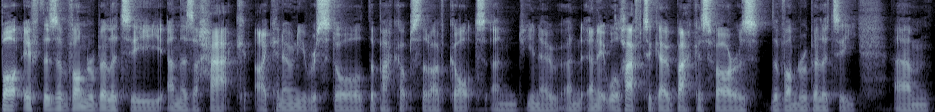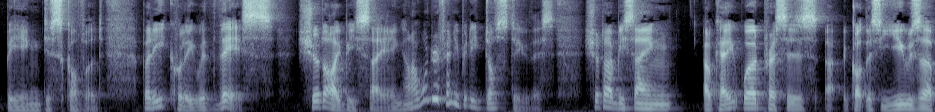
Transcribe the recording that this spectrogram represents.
but if there's a vulnerability and there's a hack, I can only restore the backups that I've got, and you know, and, and it will have to go back as far as the vulnerability um, being discovered. But equally with this, should I be saying, and I wonder if anybody does do this, should I be saying, okay, WordPress has uh, got this user,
